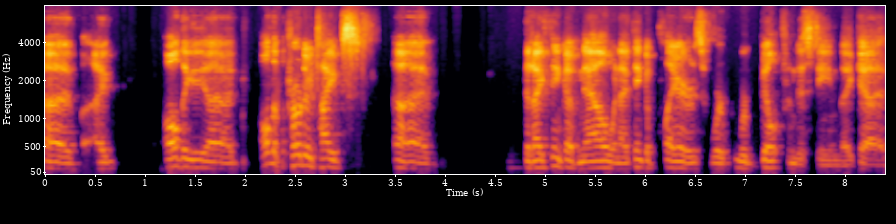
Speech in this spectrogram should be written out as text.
Uh, I all the uh, all the prototypes uh, that I think of now when I think of players were were built from this team. Like uh,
